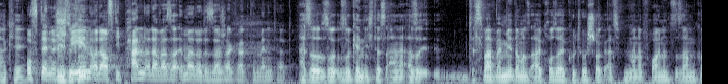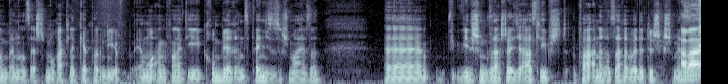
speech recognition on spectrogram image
Okay. Auf deine nee, stehen so oder auf die Pannen oder was auch immer der Sascha gerade gemeint hat. Also so, so kenne ich das an. Also das war bei mir damals ein großer Kulturschock, als ich mit meiner Freundin zusammenkommen bin und uns erst Raclette gehabt hat und die irgendwo angefangen hat, die Krummbeere ins Pännchen zu schmeißen. Äh, wie, du schon gesagt hast, ich erst liebst ein paar andere Sachen über den Tisch geschmissen. Aber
